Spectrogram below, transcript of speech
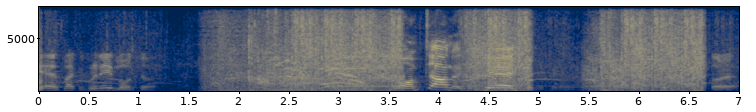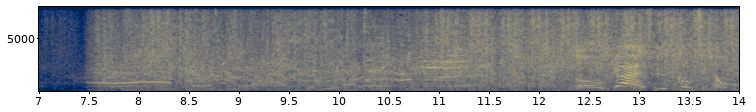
Yeah, it's like a grenade launcher. Oh, I'm down again. Sorry. So, guys, who's going to help me?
